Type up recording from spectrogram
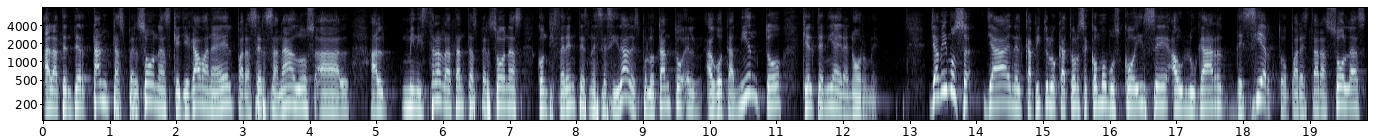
al atender tantas personas que llegaban a él para ser sanados, al, ministrar a tantas personas con diferentes necesidades. Por lo tanto, el agotamiento que él tenía era enorme. Ya vimos ya en el capítulo 14 cómo buscó irse a un lugar desierto para estar a solas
